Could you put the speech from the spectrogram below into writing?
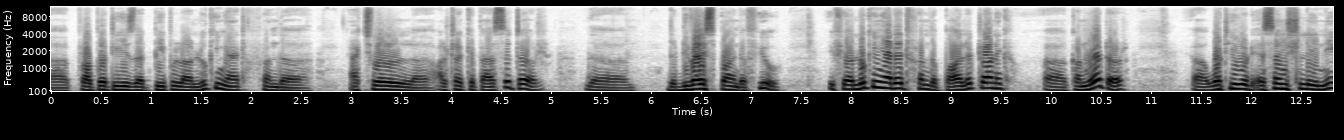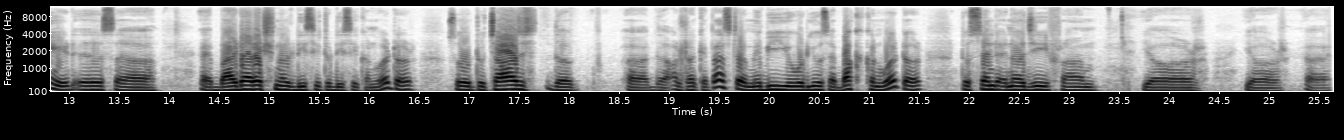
uh, properties that people are looking at from the actual ultra capacitor the, the device point of view. If you are looking at it from the power electronic uh, converter, uh, what you would essentially need is uh, a bidirectional DC to DC converter. So, to charge the uh, the ultra capacitor maybe you would use a buck converter to send energy from your your uh,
